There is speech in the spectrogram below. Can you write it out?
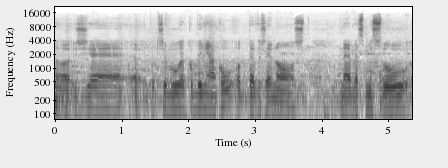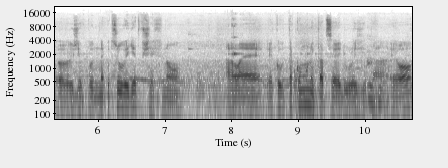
eh, že eh, potřebuji jakoby nějakou otevřenost, ne ve smyslu, eh, že po- nepotřebuji vědět všechno, ale jako ta komunikace je důležitá, jo.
